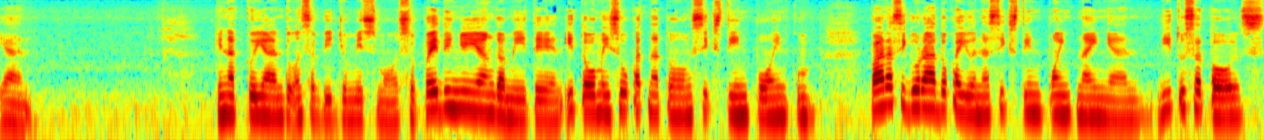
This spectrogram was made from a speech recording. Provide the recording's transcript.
Yan. Kinat ko yan doon sa video mismo. So, pwede nyo yan gamitin. Ito, may sukat na tong 16 point. Kung, para sigurado kayo na 16.9 yan, dito sa tools,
